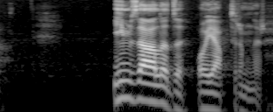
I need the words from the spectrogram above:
imzaladı o yaptırımları.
